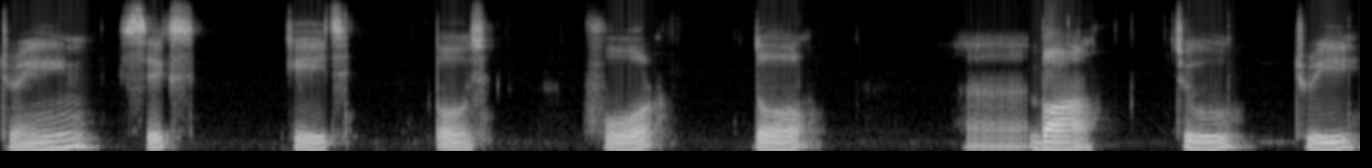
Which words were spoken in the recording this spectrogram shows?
train, six, kids, boat, four, door, uh, ball, two, three,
